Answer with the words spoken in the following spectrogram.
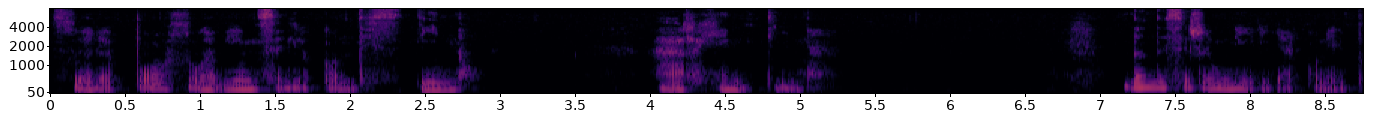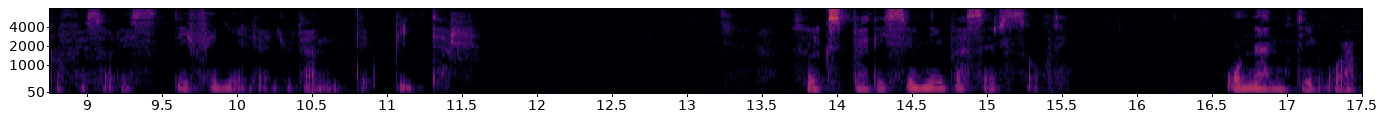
su su avión salió con destino a Argentina, donde se reuniría con el profesor Stephen y el ayudante Peter. Su expedición iba a ser sobre una antigua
